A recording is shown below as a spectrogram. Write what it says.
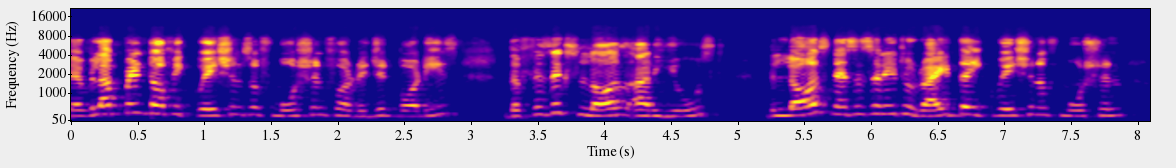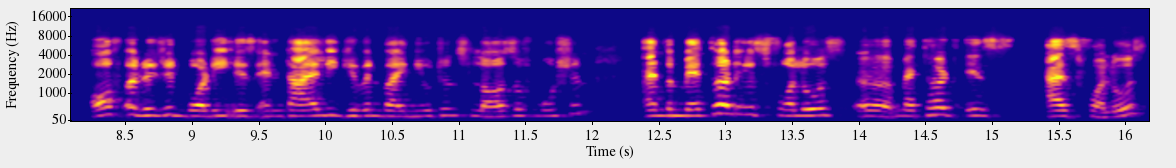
development of equations of motion for rigid bodies, the physics laws are used. The laws necessary to write the equation of motion of a rigid body is entirely given by Newton's laws of motion and the method is follows uh, method is as follows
